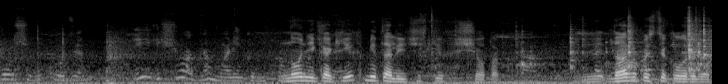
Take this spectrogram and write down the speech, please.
проще в уходе. И еще одна маленькая. Но никаких металлических щеток. Да. Даже по стеклу, ребята.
